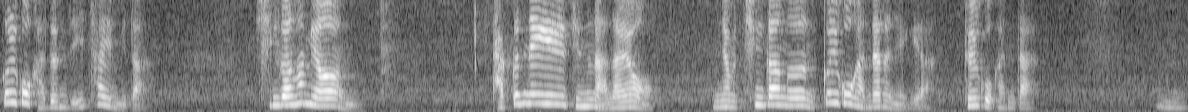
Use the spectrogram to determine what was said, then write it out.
끌고 가든지 이 차이입니다. 신강하면 다 끝내지는 않아요. 왜냐면 신강은 끌고 간다는 얘기야. 들고 간다. 음.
